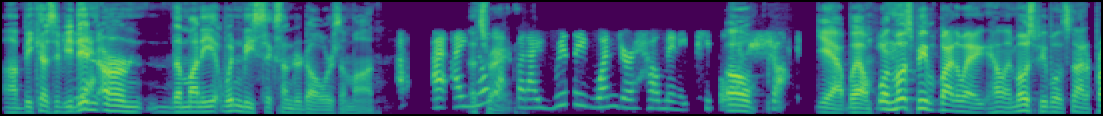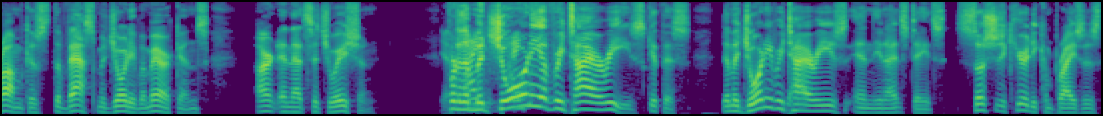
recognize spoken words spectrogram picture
uh, because if you Yeah. didn't earn the money, it wouldn't be six hundred dollars a month. I, I know That's right. that, but I really wonder how many people Oh. are shocked. Yeah, well, Well, most people, by the way, Helen, most people, it's not a problem because the vast majority of Americans aren't in that situation. Yeah. For the I- I- majority of retirees, get this: the majority of retirees in the United States, Social Security comprises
